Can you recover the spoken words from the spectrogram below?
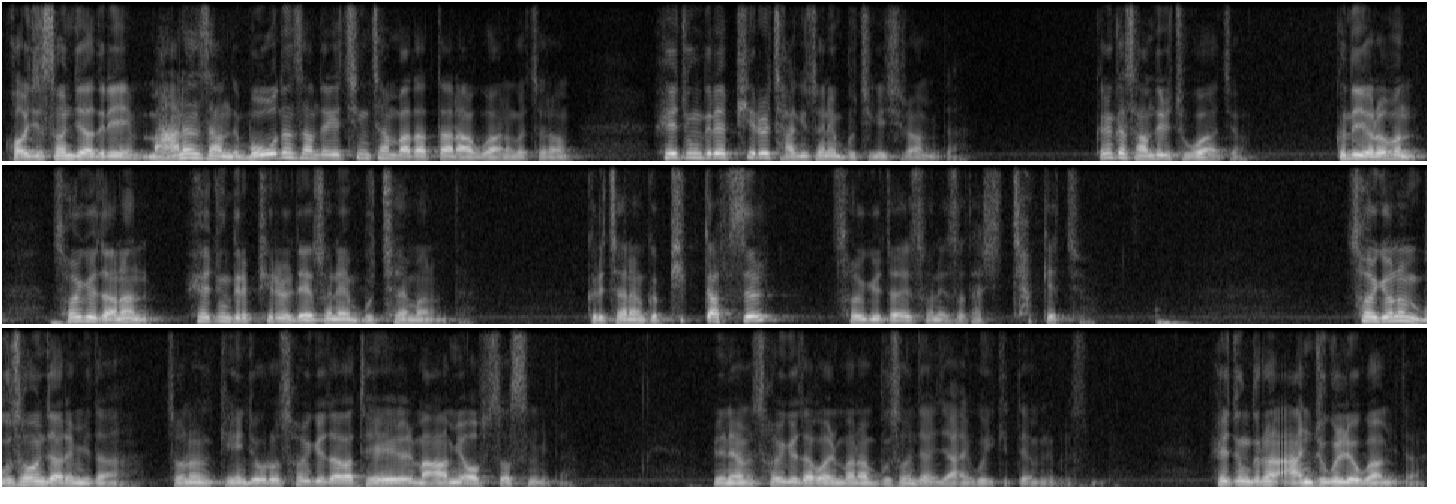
거짓 선지자들이 많은 사람들 모든 사람들에게 칭찬받았다라고 하는 것처럼 회중들의 피를 자기 손에 묻히기 싫어합니다. 그러니까 사람들이 좋아하죠. 근데 여러분 설교자는 회중들의 피를 내 손에 묻혀야만 합니다. 그렇지 않으면 그 피값을 설교자의 손에서 다시 찾겠죠. 설교는 무서운 자리입니다. 저는 개인적으로 설교자가 될 마음이 없었습니다. 왜냐하면 설교자가 얼마나 무서운 자인지 알고 있기 때문에 그렇습니다. 회중들은 안 죽으려고 합니다.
